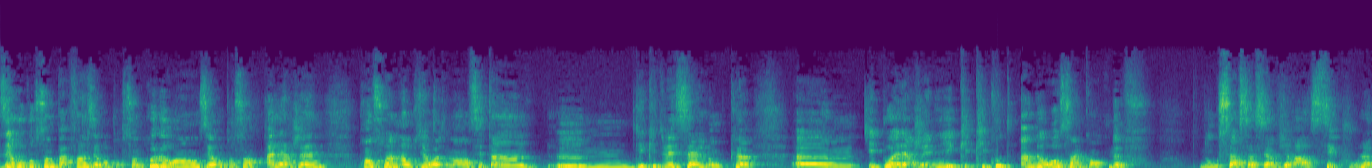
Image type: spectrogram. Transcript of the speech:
0% de parfum, 0% de colorant, 0% allergène, prend soin de l'environnement, c'est un liquide vaisselle donc hypoallergénique qui coûte 1,59€. Donc ça, ça servira, c'est cool.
